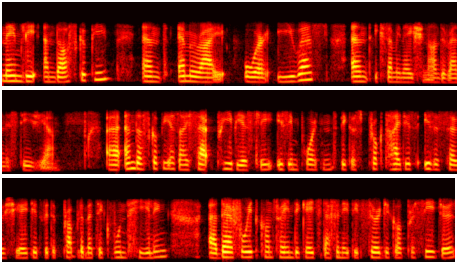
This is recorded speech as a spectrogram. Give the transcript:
namely endoscopy and MRI or EUS, and examination under anesthesia. Uh, endoscopy, as I said previously, is important because proctitis is associated with a problematic wound healing. Uh, therefore, it contraindicates definitive surgical procedures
